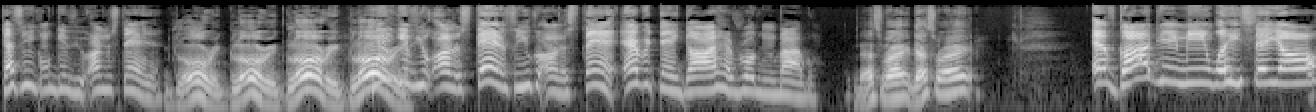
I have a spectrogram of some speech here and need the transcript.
guess He's gonna give you understanding. Glory, glory, glory, glory. He'll give you understanding so you can understand everything God has wrote in the Bible. That's right, that's right. If God didn't mean what He say, y'all,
